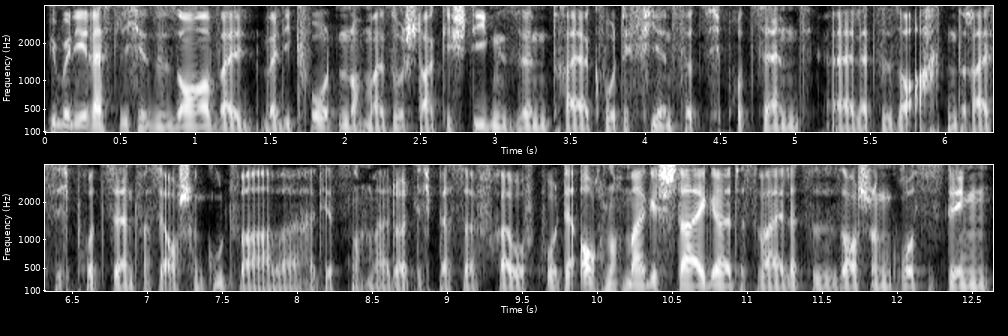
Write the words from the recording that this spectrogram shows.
Über die restliche Saison, weil, weil die Quoten nochmal so stark gestiegen sind. Dreierquote 44 Prozent, äh, letzte Saison 38 Prozent, was ja auch schon gut war, aber hat jetzt nochmal deutlich besser. Freiwurfquote auch nochmal gesteigert. Das war ja letzte Saison schon ein großes Ding.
